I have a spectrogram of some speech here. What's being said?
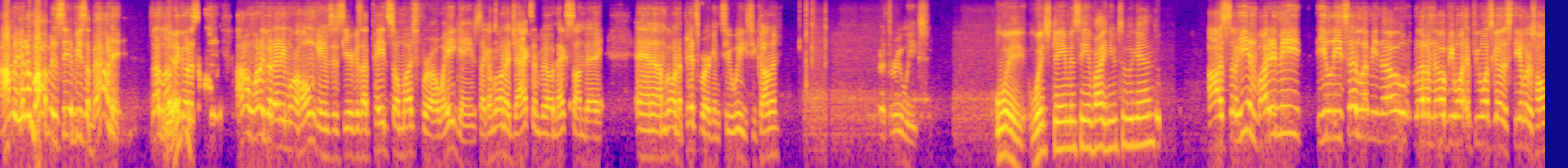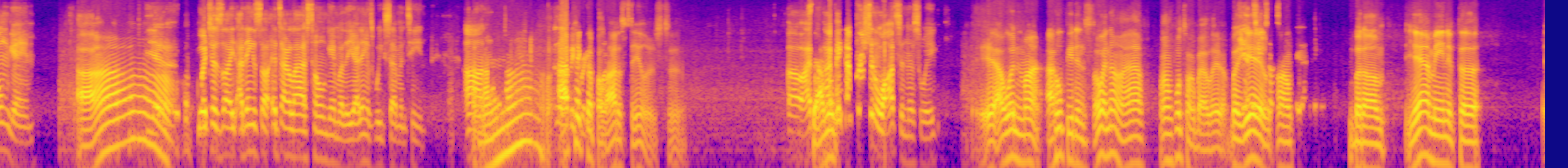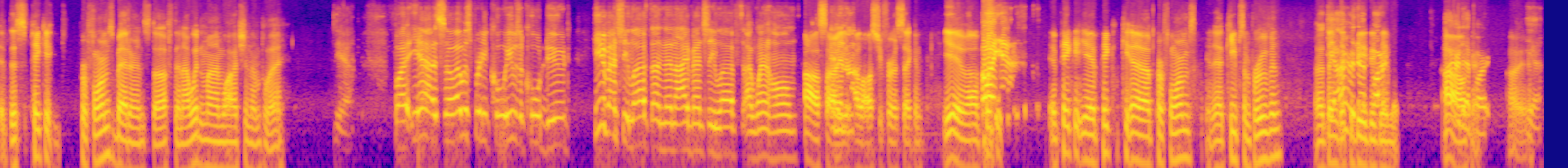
I'm gonna hit him up and see if he's about it. 'Cause I'd love Yeah. to go to some. I don't want to go to any more home games this year because I paid so much for away games. Like I'm going to Jacksonville next Sunday, and I'm going to Pittsburgh in two weeks. You coming? Or three weeks? Wait, which game is he inviting you to again? Uh, so he invited me. He, he said, "Let me know. Let him know if he want if he wants to go to the Steelers home game, Oh. Yeah. which is like I think it's uh, it's our last home game of the year. I think it's week 17. Um, Oh. I picked up a lot of Steelers too. oh, I, See, I I picked up Christian Watson this week. Yeah, I wouldn't mind. I hope you didn't. Oh wait, no, I. Well, we'll talk about it later. But Yeah, yeah, um, but um, yeah. I mean, if the if this Pickett performs better and stuff, then I wouldn't mind watching them play. Yeah. But yeah, so it was pretty cool. He was a cool dude. He eventually left, and then I eventually left. I went home. Oh, sorry, then- I lost you for a second. Yeah, uh, Oh Pickett, yeah, if Pickett, yeah, Pickett uh, performs and uh, keeps improving, I think Yeah, I that could heard be a good part. game. I heard Oh, that okay. part. Oh, yeah. Yeah.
